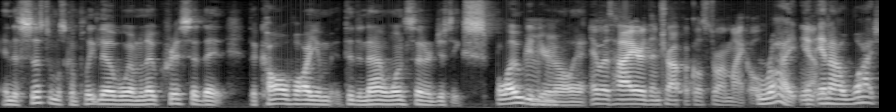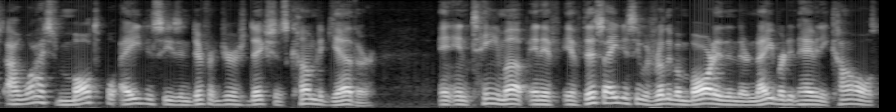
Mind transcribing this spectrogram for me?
and the system was completely overwhelmed. I know Chris said that the call volume through the 911 center just exploded mm-hmm. during all that. It was higher than Tropical Storm Michael. Right. Yeah. And, and I watched I watched multiple agencies in different jurisdictions come together and, and team up. And if, if this agency was really bombarded and their neighbor didn't have any calls,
